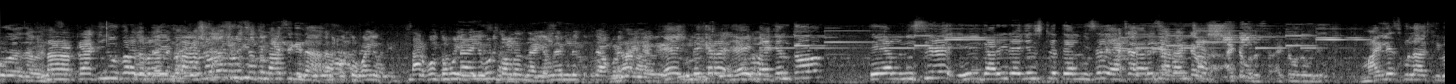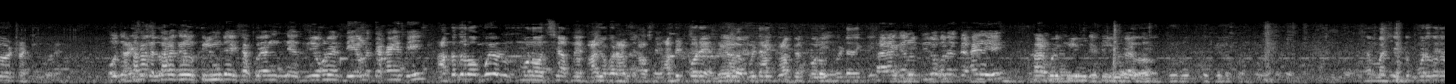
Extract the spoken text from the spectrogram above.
করা যাবে না। না ট্র্যাকিংও করা যাবে না এগুলো আসলে রুগী কিনা? আছে কিনা কত কত বলে আইলে পরে তো যাই আমরা এমনি তো করে যাই না এই লেখে এই দেখেন তো তেল নিছে এই গাড়ির এগেনস্টে তেল নিছে এক আচ্ছা একটা কথা, একটা কথা স্যার, একটা বলি। মাইলেজগুলা কীভাবে ট্র্যাকিং করে? আমরা তারপরে মাসে একটু পরে কথা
